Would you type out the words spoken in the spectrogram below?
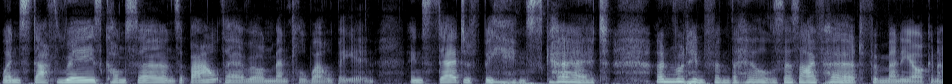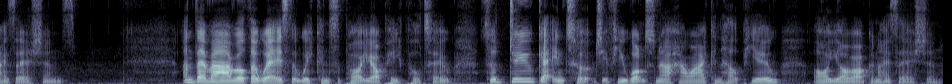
when staff raise concerns about their own mental well-being instead of being scared and running from the hills as I've heard from many organisations. And there are other ways that we can support your people too. So do get in touch if you want to know how I can help you or your organisation.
